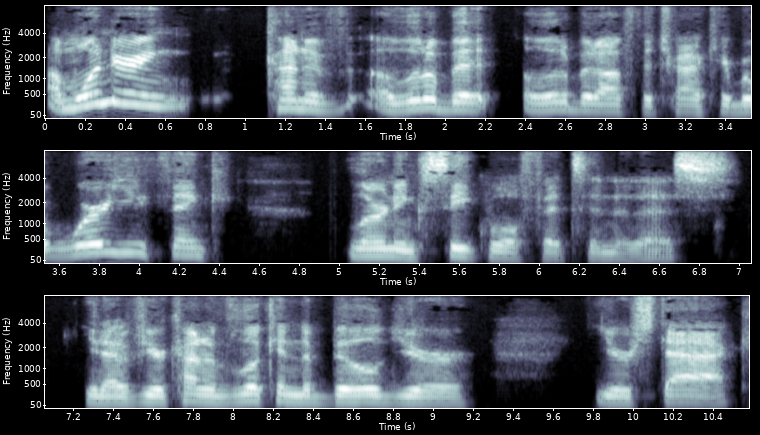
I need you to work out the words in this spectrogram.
I'm wondering kind of a little bit a little bit off the track here, but where you think learning SQL fits into this? You know, if you're kind of looking to build your your stack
